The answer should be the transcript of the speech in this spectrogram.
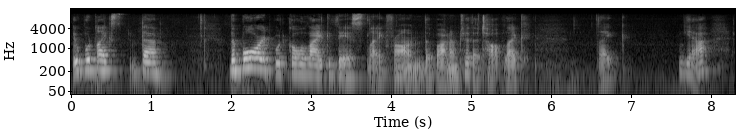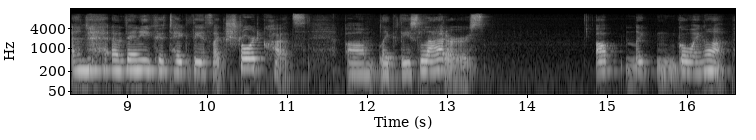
it would like the the board would go like this like from the bottom to the top like like yeah and and then you could take these like shortcuts um, like these ladders up like going up.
